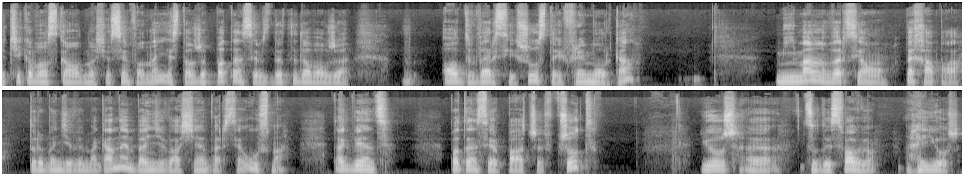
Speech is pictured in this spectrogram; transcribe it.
y, ciekawostką odnośnie Symfony jest to, że Potencjal zdecydował, że od wersji 6 frameworka minimalną wersją PHP, który będzie wymagany, będzie właśnie wersja 8. Tak więc Potencjal patrzy w przód, już e, w cudzysłowie, już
